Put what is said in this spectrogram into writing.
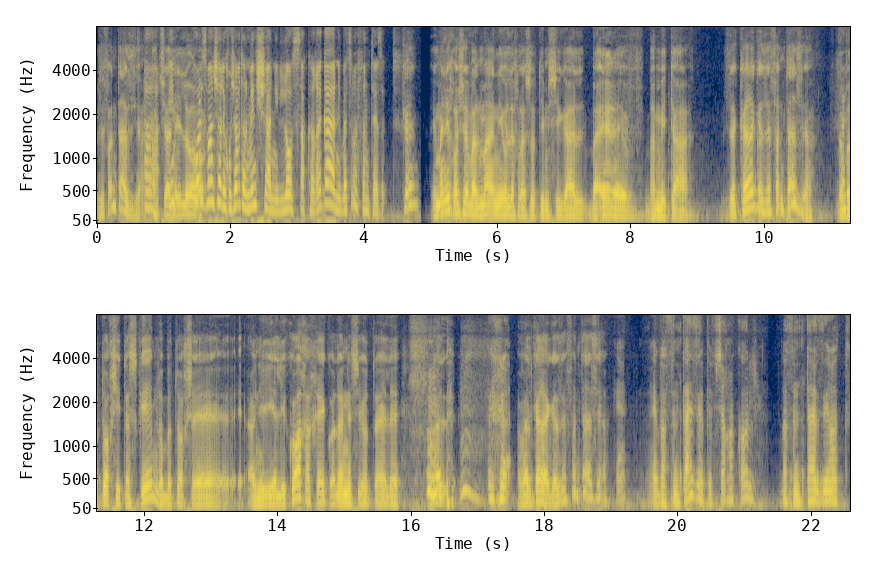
זה פנטזיה. אה, עד שאני אם לא... כל זמן שאני חושבת על מין שאני לא עושה כרגע, אני בעצם מפנטזת. כן. אם אני חושב על מה אני הולך לעשות עם סיגל בערב, במיטה, זה כרגע זה פנטזיה. לא בטוח שהיא תסכים, לא בטוח שאני יהיה לי כוח אחרי כל הנסיעות האלה, אבל, אבל כרגע זה פנטזיה. כן. ובפנטזיות אפשר הכל. בפנטזיות,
